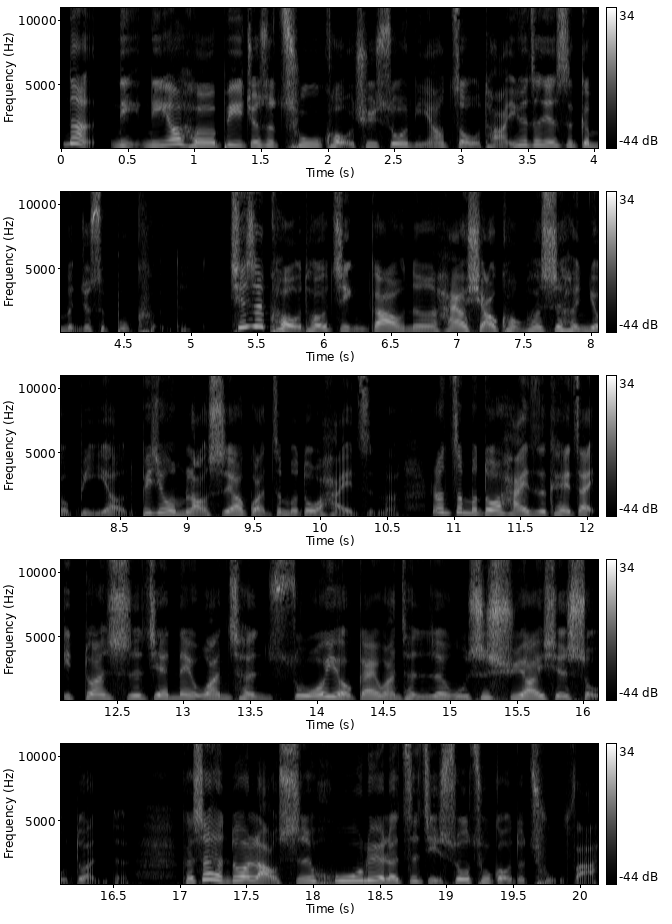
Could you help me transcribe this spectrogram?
那你你又何必就是出口去说你要揍他？因为这件事根本就是不可能。其实口头警告呢，还有小恐吓是很有必要的。毕竟我们老师要管这么多孩子嘛，让这么多孩子可以在一段时间内完成所有该完成任务，是需要一些手段的。可是很多老师忽略了自己说出口的处罚，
